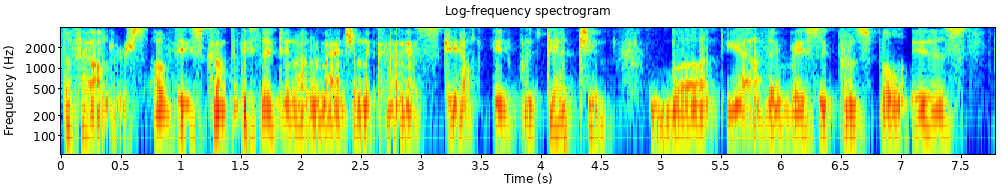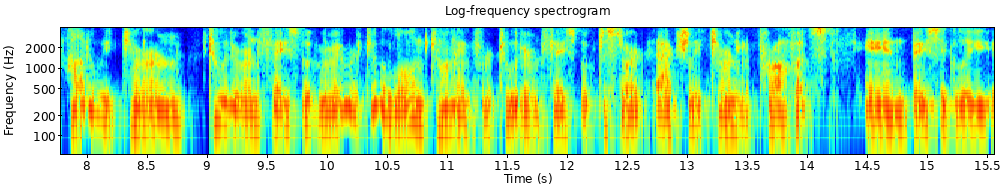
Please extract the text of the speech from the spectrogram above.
the founders of these companies. They did not imagine the kind of scale it would get to. But yeah, their basic principle is how do we turn Twitter and Facebook? Remember, it took a long time for Twitter and Facebook to start actually turning profits. And basically,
